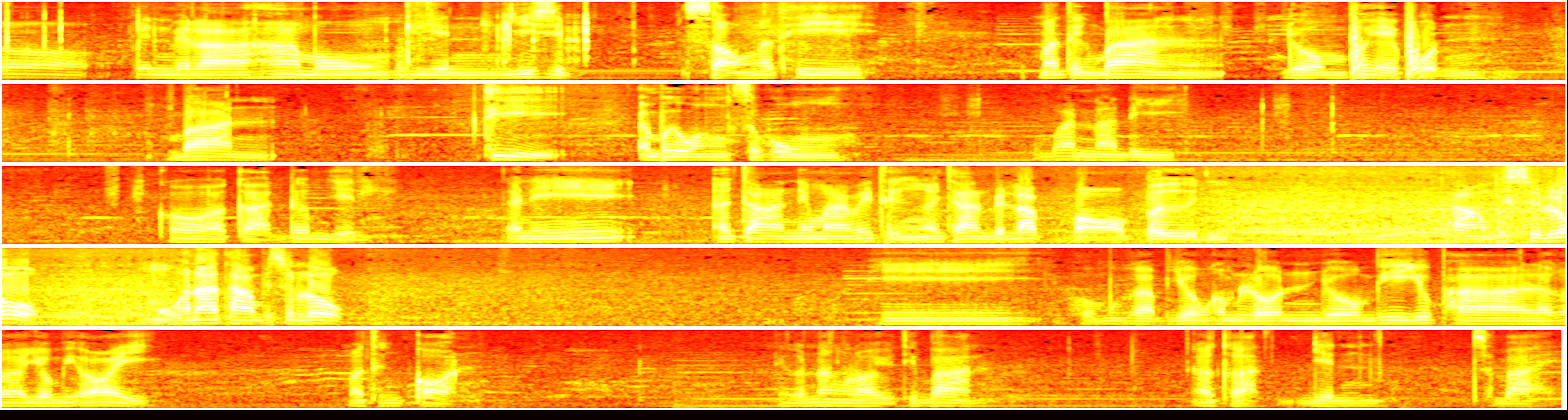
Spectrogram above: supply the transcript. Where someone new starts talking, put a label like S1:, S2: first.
S1: ก็เป็นเวลาห้าโมงเย็นยี่สิบสองนาที มาถึงบ้านโยมพ่อใหญ่ผล บ้านที่อำเภอวังสะพุง บ้านนาดี ก็อากาศเริ่มเย็นแต่นี้อาจารย์ยังมาไม่ถึงอาจารย์ไปรับหมอปืน ทางพิษณุโลก หมู่คณะทางพิษณุโลก มีผมกับโยมคำลนโยมพี่ยุพาแล้วก็โยมพี่อ้อย มาถึงก่อนเดี๋ยวก็นั่งรออยู่ที่บ้าน อากาศเย็นสบาย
